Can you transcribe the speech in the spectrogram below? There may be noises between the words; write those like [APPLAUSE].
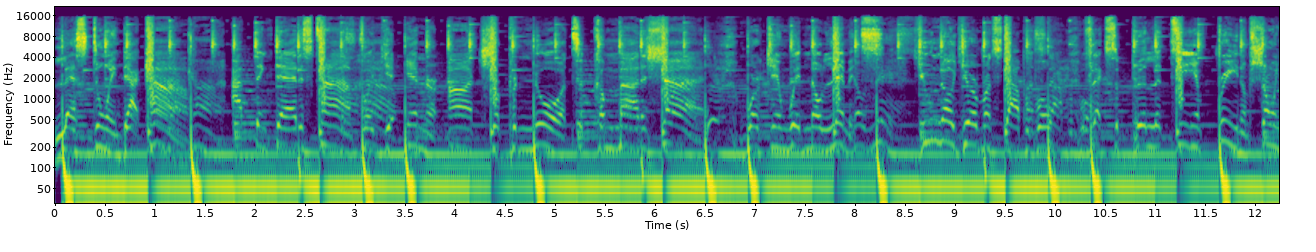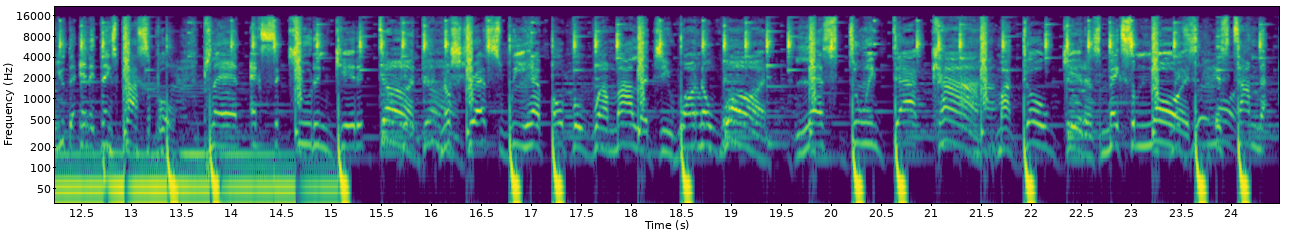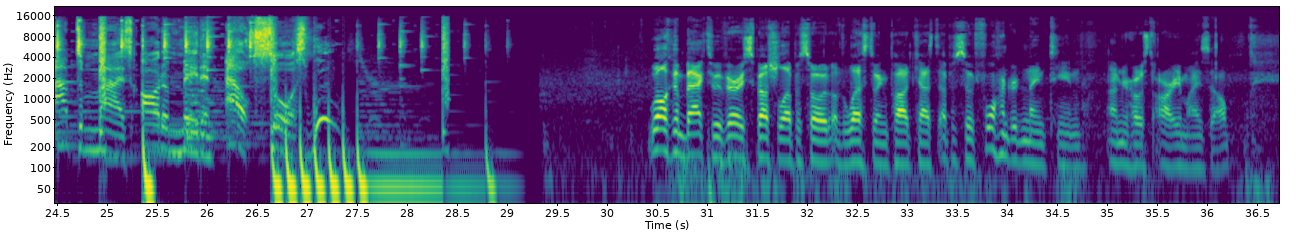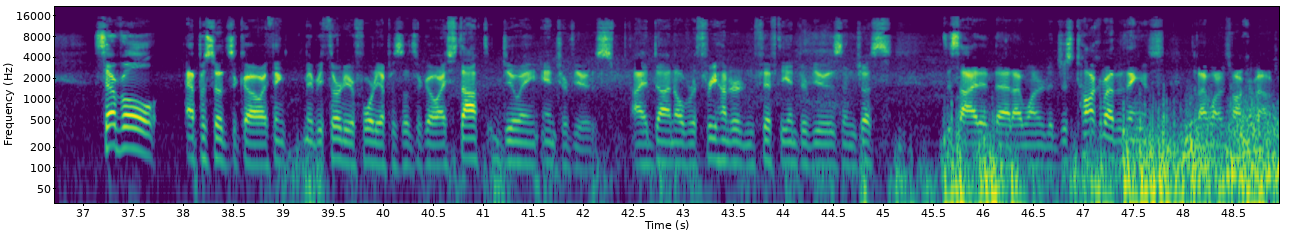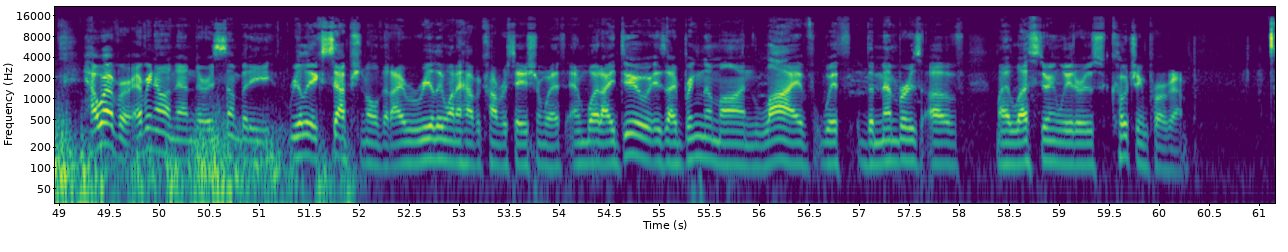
LessDoing.com. I think that it's time for your inner entrepreneur to come out and shine. Working with no limits. You know you're unstoppable. Flexibility and freedom, showing you that anything's possible. Plan, execute, and get it done. No stress, we have overwhelmology 101. LessDoing.com. My go getters, make some noise. It's time to optimize, automate, and outsource. Woo! Welcome back to a very special episode of the Less Doing Podcast, episode 419. I'm your host, Ari Meisel. Several episodes ago, I think maybe 30 or 40 episodes ago, I stopped doing interviews. I had done over 350 interviews and just decided that I wanted to just talk about the things that I want to talk about. However, every now and then there is somebody really exceptional that I really want to have a conversation with. And what I do is I bring them on live with the members of my Less Doing Leaders coaching program.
